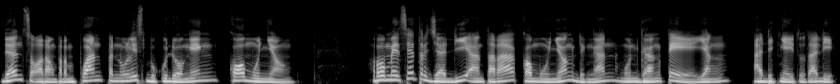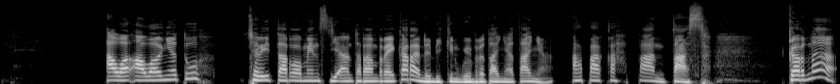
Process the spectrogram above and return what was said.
dan seorang perempuan penulis buku dongeng Ko Moon Young. Romance-nya terjadi antara Ko Moon Young dengan Moon Gang Tae yang adiknya itu tadi. Awal-awalnya tuh cerita romans di antara mereka rada bikin gue bertanya-tanya, apakah pantas? Karena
